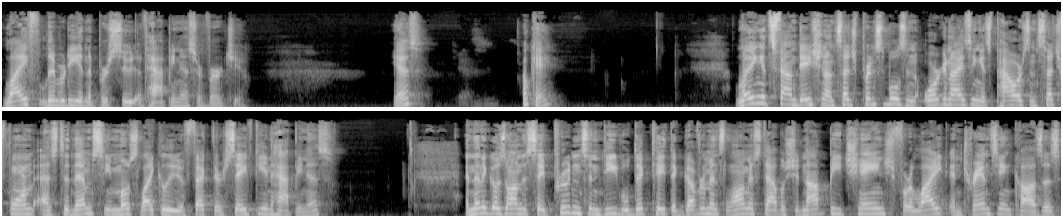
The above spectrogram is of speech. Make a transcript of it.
Life, liberty, and the pursuit of happiness or virtue. Yes? yes. Okay. Laying its foundation on such principles and organizing its powers in such form as to them seem most likely to affect their safety and happiness And then it goes on to say, prudence indeed will dictate that governments long established should not be changed for light and transient causes.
